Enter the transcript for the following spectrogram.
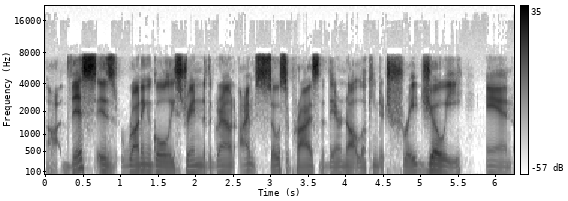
Uh, this is running a goalie straight into the ground. I'm so surprised that they are not looking to trade Joey and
